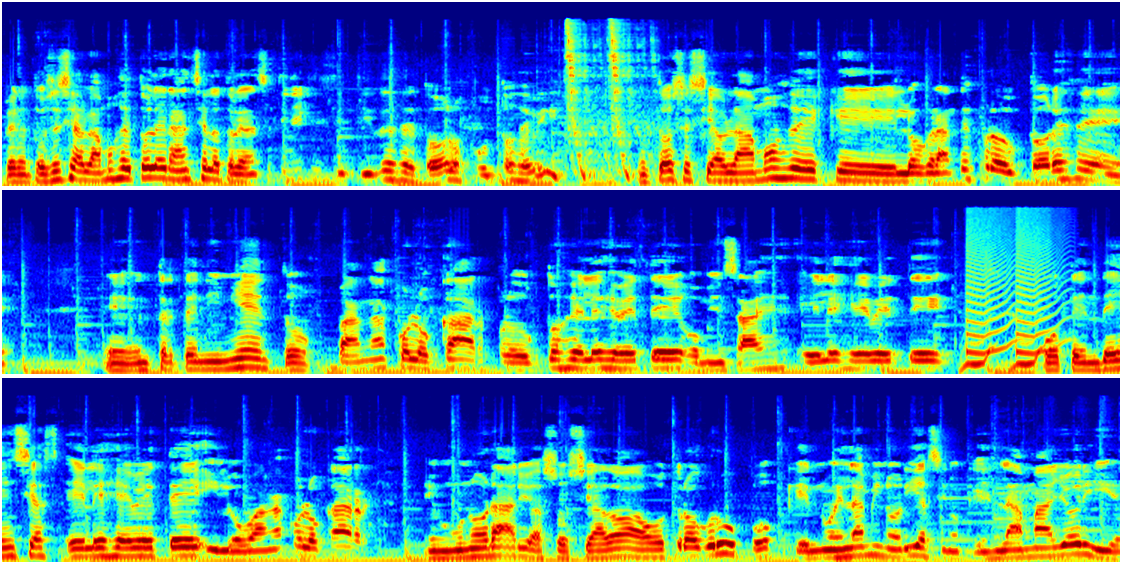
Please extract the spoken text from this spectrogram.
pero entonces si hablamos de tolerancia, la tolerancia tiene que existir desde todos los puntos de vista. Entonces si hablamos de que los grandes productores de eh, entretenimiento van a colocar productos LGBT o mensajes LGBT o tendencias LGBT y lo van a colocar en un horario asociado a otro grupo que no es la minoría, sino que es la mayoría,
